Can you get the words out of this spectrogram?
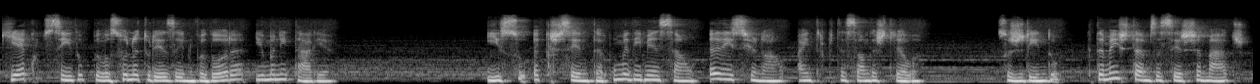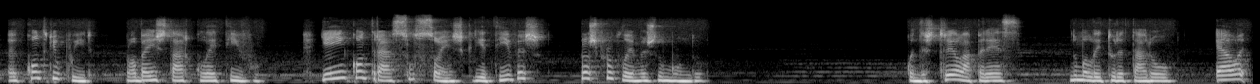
que é conhecido pela sua natureza inovadora e humanitária. Isso acrescenta uma dimensão adicional à interpretação da estrela, sugerindo também estamos a ser chamados a contribuir para o bem-estar coletivo e a encontrar soluções criativas para os problemas do mundo. Quando a estrela aparece, numa leitura tarot, ela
